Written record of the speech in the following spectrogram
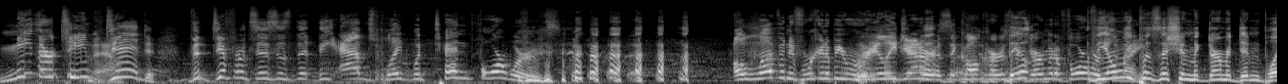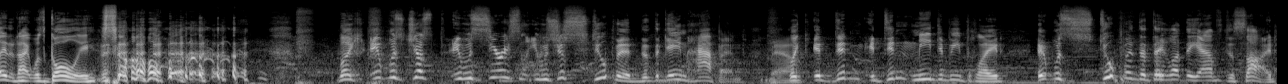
Neither team Yeah. did. The difference is, is that the Avs played with ten forwards. Eleven, if we're gonna be really generous, and call Kurtis The MacDermid a forward. The only tonight. position MacDermid didn't play tonight was goalie. So Like it was just it was seriously it was just stupid that the game happened. Yeah. Like it didn't it didn't need to be played. It was stupid that they let the Avs decide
